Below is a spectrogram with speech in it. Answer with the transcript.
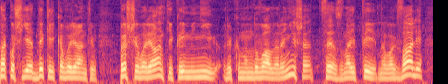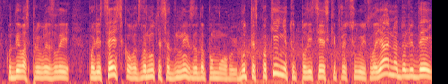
Також є декілька варіантів. Перший варіант, який мені рекомендували раніше, це знайти на вокзалі, куди вас привезли поліцейського, звернутися до них за допомогою. Будьте спокійні, тут поліцейські працюють лояльно до людей.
